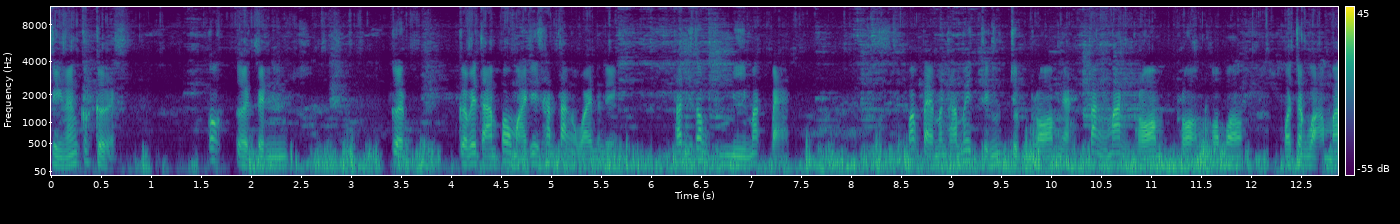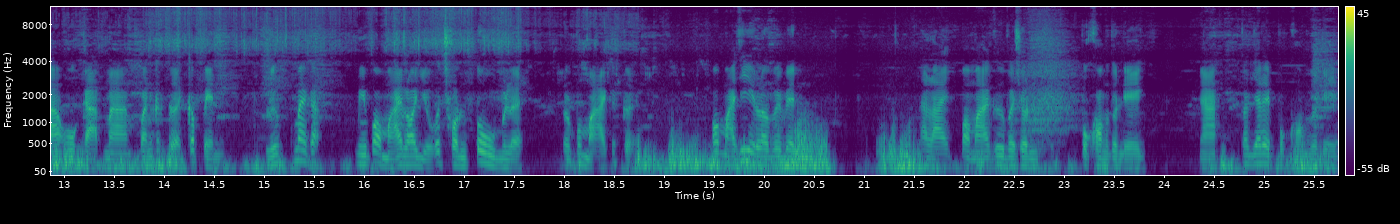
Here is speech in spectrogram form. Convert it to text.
สิ่งนั้นก็เกิด ก็เกิดเป็นเกิดเกิดไปตามเป้าหมายที่ท่านตั้งเอาไว้นั่นเอง ท่านจะต้องมีมรรคแปดมรรคแปดมันทำให้ถึงจุดพร้อมไง ตั้งมั่นพร้อม พร้อมพอพอพอจังหวะมาโอกาสมา มันก็เกิดก็เป็น หรือไม่ก็มีเป้าหมายรออยู่ก็ชนตู้มไปเลยจนเป้าหมายก็เกิด เป้าหมายที่เราไปเป็น อะไรเป้าหมายคือประชาชนปกครองตนเองนะก็จะได้ปกครองตนเอง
